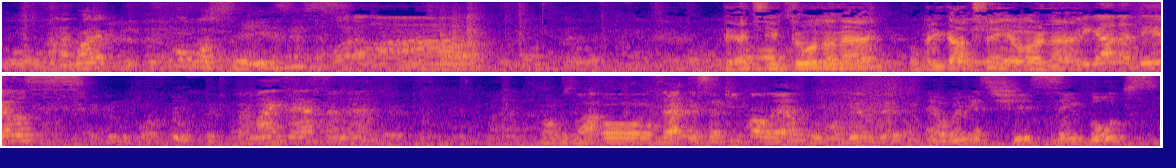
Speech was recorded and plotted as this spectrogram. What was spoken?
Boa. Agora com vocês. Bora lá. Antes de tudo, né? Obrigado, Senhor, né? Obrigada a Deus por mais essa, né? Vamos lá. Ô, Beto, esse aqui qual é o modelo dele? É o MSX 100 volts.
